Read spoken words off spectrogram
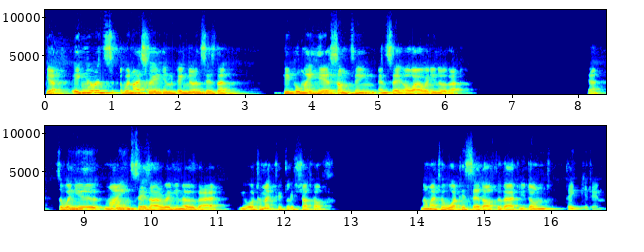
Yeah, ignorance, when I say in ignorance, is that people may hear something and say, oh, I already know that. Yeah, so when your mind says, I already know that, you automatically shut off. No matter what is said after that, you don't take it in.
